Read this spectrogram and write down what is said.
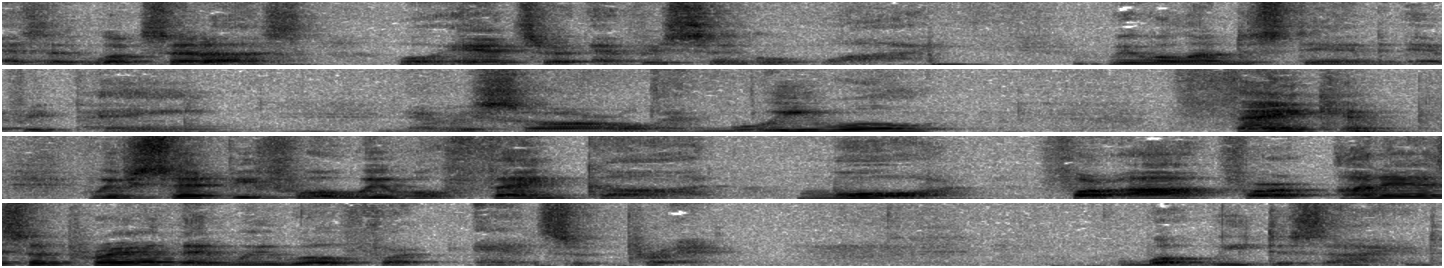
as it looks at us, will answer every single why. We will understand every pain, every sorrow, and we will thank Him. We've said before, we will thank God more for, our, for unanswered prayer than we will for answered prayer. What we desired.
